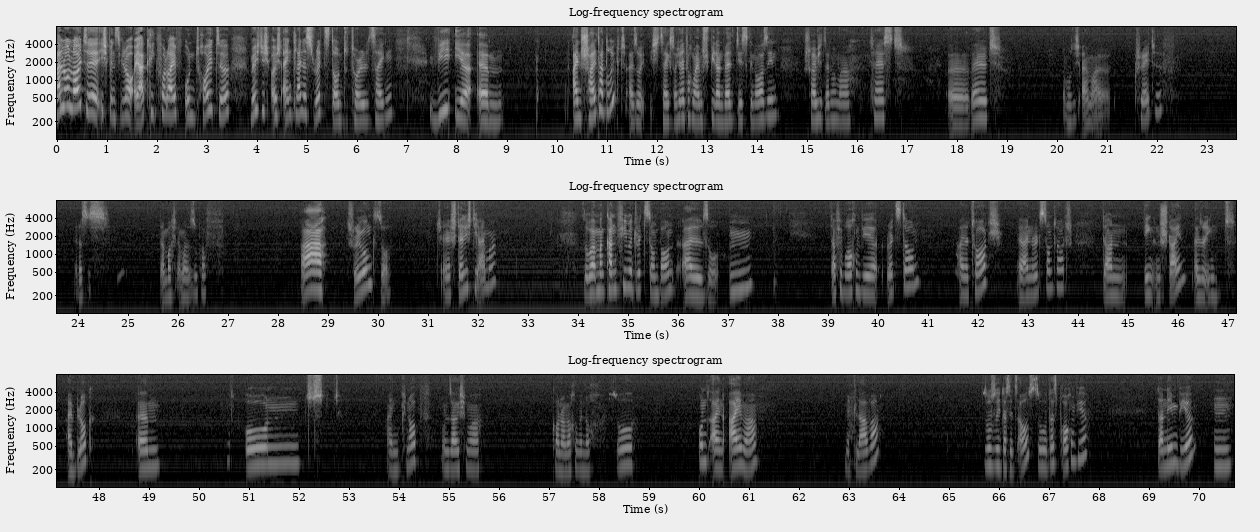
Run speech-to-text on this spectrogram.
Hallo Leute, ich bin's wieder, euer Krieg for Life und heute möchte ich euch ein kleines Redstone-Tutorial zeigen, wie ihr ähm, einen Schalter drückt. Also ich zeige es euch einfach mal im Spiel, dann werdet ihr es genauer sehen. Schreibe ich jetzt einfach mal Test äh, Welt. Da muss ich einmal Creative. Ja, das ist. Da mache ich einmal super. Entschuldigung, so. Stelle ich die einmal. So, aber man kann viel mit Redstone bauen. Also, mh, mm, dafür brauchen wir Redstone, eine Torch, äh, eine Redstone Torch, dann irgendein Stein, also irgendein Block, ähm, und einen Knopf und sage ich mal, dann machen wir noch so und ein Eimer mit Lava. So sieht das jetzt aus. So, das brauchen wir. Dann nehmen wir mh, hm,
